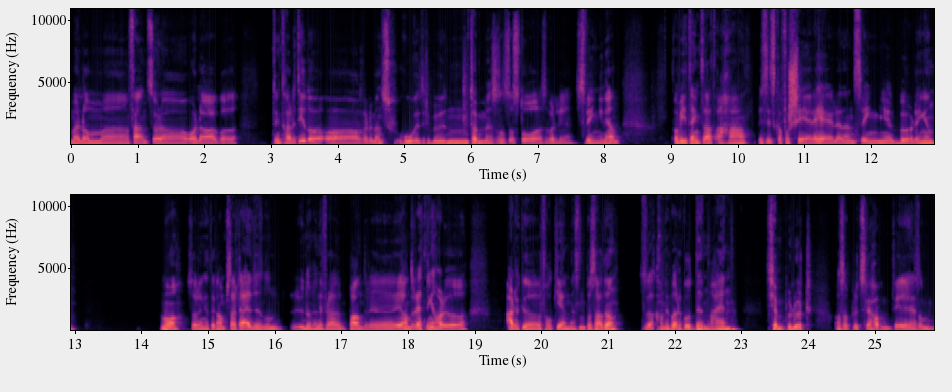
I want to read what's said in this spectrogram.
Mellom øh, fans og, og lag. og ting tar litt tid, og, og mens hovedtribunen tømmes, og sånn, så står selvfølgelig svingen igjen. Og vi tenkte at aha, hvis vi skal forsere hele den svingbølingen nå, så lenge til kampstart, det er litt sånn unødvendig, for andre, i andre retningen det jo, er det jo ikke folk igjen nesten på stadion. Så da kan vi bare gå den veien. Kjempelurt. Og så plutselig havnet vi sånn,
